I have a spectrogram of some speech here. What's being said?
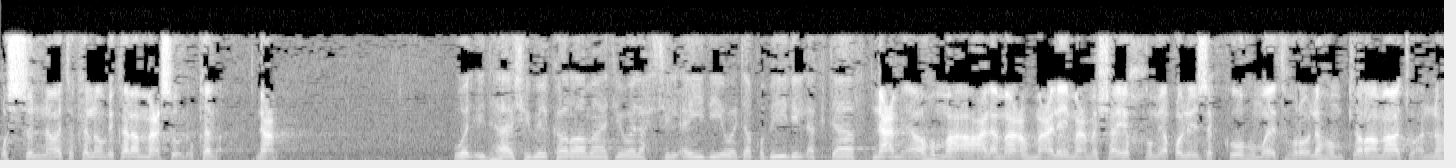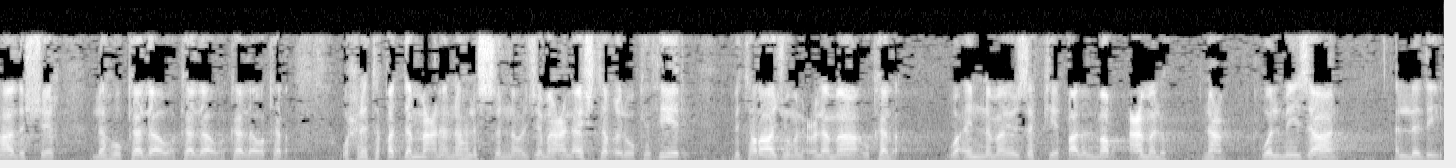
والسنة ويتكلم بكلام معسول وكذا. نعم. والإدهاش بالكرامات ولحس الأيدي وتقبيل الأكتاف. نعم هم على ما هم عليه مع مشايخهم يقول يزكوهم ويظهروا لهم كرامات وأن هذا الشيخ له كذا وكذا وكذا وكذا. وإحنا تقدم معنا أن أهل السنة والجماعة لا يشتغلوا كثير بتراجم العلماء وكذا. وإنما يزكي قال المرء عمله. نعم. والميزان الذي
